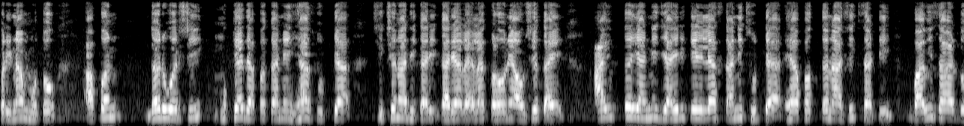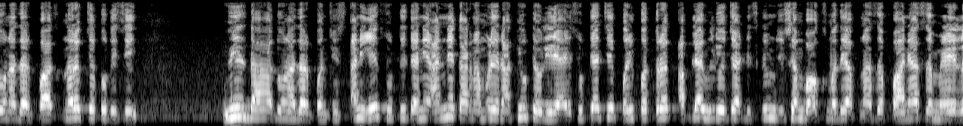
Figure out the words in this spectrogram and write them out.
परिणाम होतो. आपण दरवर्षी मुख्याध्यापकाने ह्या सुट्ट्या शिक्षणाधिकारी कार्यालयाला कळवणे आवश्यक आहे. आयुक्त यांनी जाहीर केलेल्या स्थानिक सुट्ट्या ह्या फक्त नाशिकसाठी बावीस आठ दोन हजार पाच नरक चतुर्दशी वीस दहा दोन हजार पंचवीस आणि एक सुट्टी त्यांनी अन्य कारणामुळे राखीव ठेवलेली आहे. सुट्ट्याचे परिपत्रक आपल्या व्हिडिओच्या डिस्क्रिप्शन बॉक्समध्ये आपणास पाहण्यास मिळेल.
